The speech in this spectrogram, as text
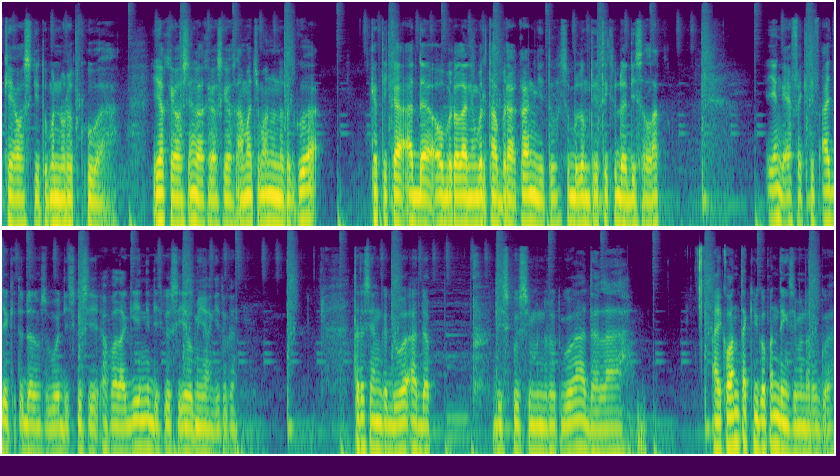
chaos gitu menurut gue ya chaosnya nggak chaos chaos amat cuman menurut gue ketika ada obrolan yang bertabrakan gitu sebelum titik sudah diselak ya nggak efektif aja gitu dalam sebuah diskusi. Apalagi ini diskusi ilmiah gitu kan. Terus yang kedua ada diskusi menurut gue adalah eye contact juga penting sih menurut gue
